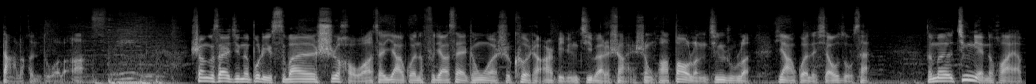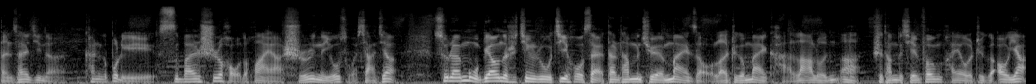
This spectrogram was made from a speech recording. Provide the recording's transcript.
大了很多了啊。上个赛季呢，布里斯班狮吼啊，在亚冠的附加赛中啊是客场二比零击败了上海申花，爆冷进入了亚冠的小组赛。那么今年的话呀，本赛季呢，看这个布里斯班狮吼的话呀，实力呢有所下降。虽然目标呢是进入季后赛，但是他们却卖走了这个麦卡拉伦啊，是他们的前锋，还有这个奥亚，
